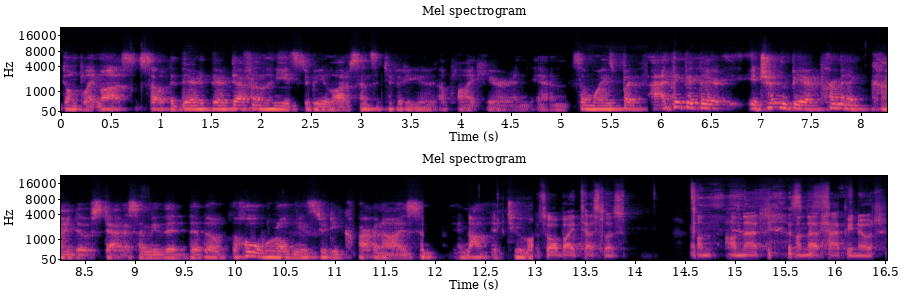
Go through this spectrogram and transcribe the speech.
Don't blame us. So there there definitely needs to be a lot of sensitivity uh, applied here and and some ways. But I think that there it shouldn't be a permanent kind of status. I mean, the the, the whole world needs to decarbonize and, and not too long. It's all by Teslas on on that on that happy note,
